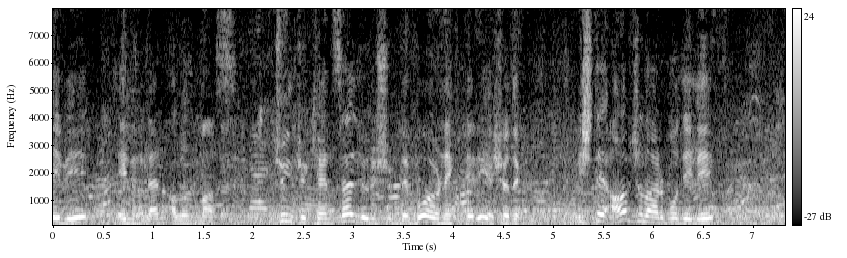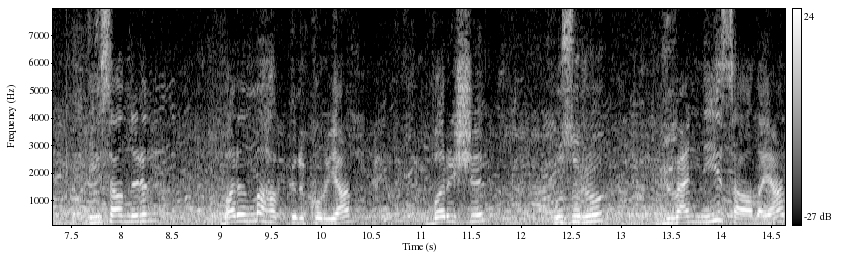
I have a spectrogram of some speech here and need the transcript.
evi elinden alınmaz. Çünkü kentsel dönüşümde bu örnekleri yaşadık. İşte avcılar modeli insanların barınma hakkını koruyan, barışı, huzuru, güvenliği sağlayan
